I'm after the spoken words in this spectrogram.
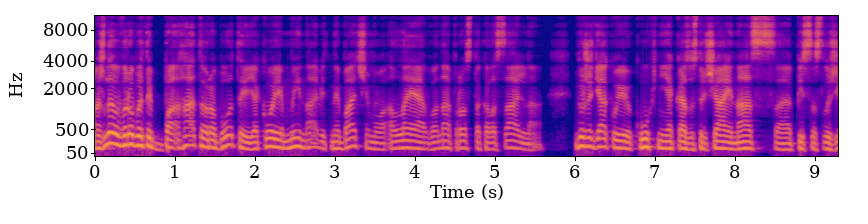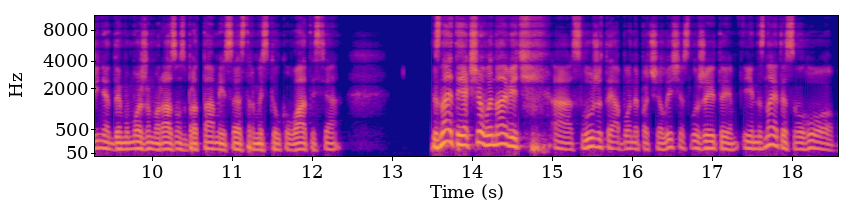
Можливо, ви робите багато роботи, якої ми навіть не бачимо, але вона просто колосальна. Дуже дякую кухні, яка зустрічає нас е, після служіння, де ми можемо разом з братами і сестрами спілкуватися. І знаєте, якщо ви навіть служите або не почали ще служити, і не знаєте свого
